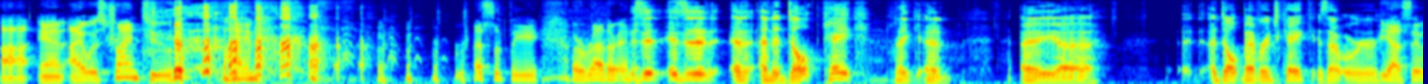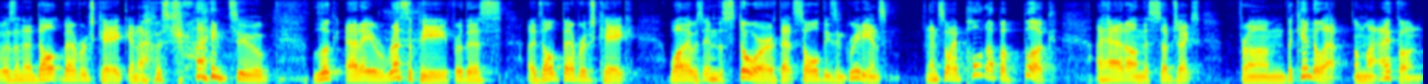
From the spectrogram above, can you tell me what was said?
Uh, and I was trying to find recipe, or rather, an, is it is it an, an adult cake like an a uh, adult beverage cake. Is that what we're? Yes, it was an adult beverage cake, and I was trying to look at a recipe for this adult beverage cake while I was in the store that sold these ingredients. And so I pulled up a book I had on this subject from the Kindle app on my iPhone.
